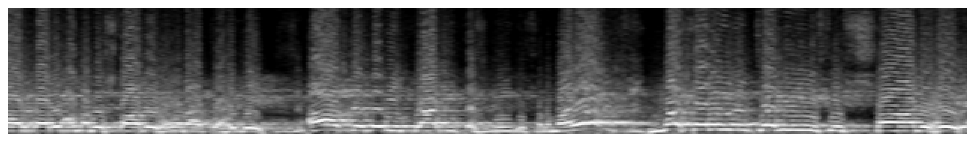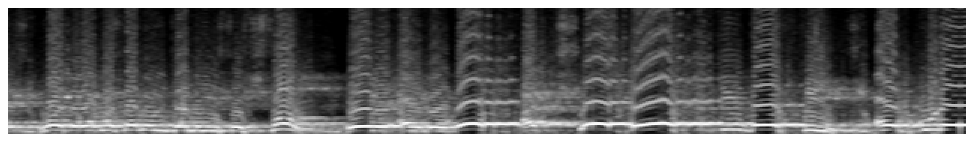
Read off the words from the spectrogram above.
اعمال کا عمل صالح ہونا چاہیے۔ آپ نے بڑی پیاری تصویر فرمایا مسل الجلیس الصالح وہ جو مسل الجلیس السوء اے اے لوگوں اچھے دوست کی دوستی اور برے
